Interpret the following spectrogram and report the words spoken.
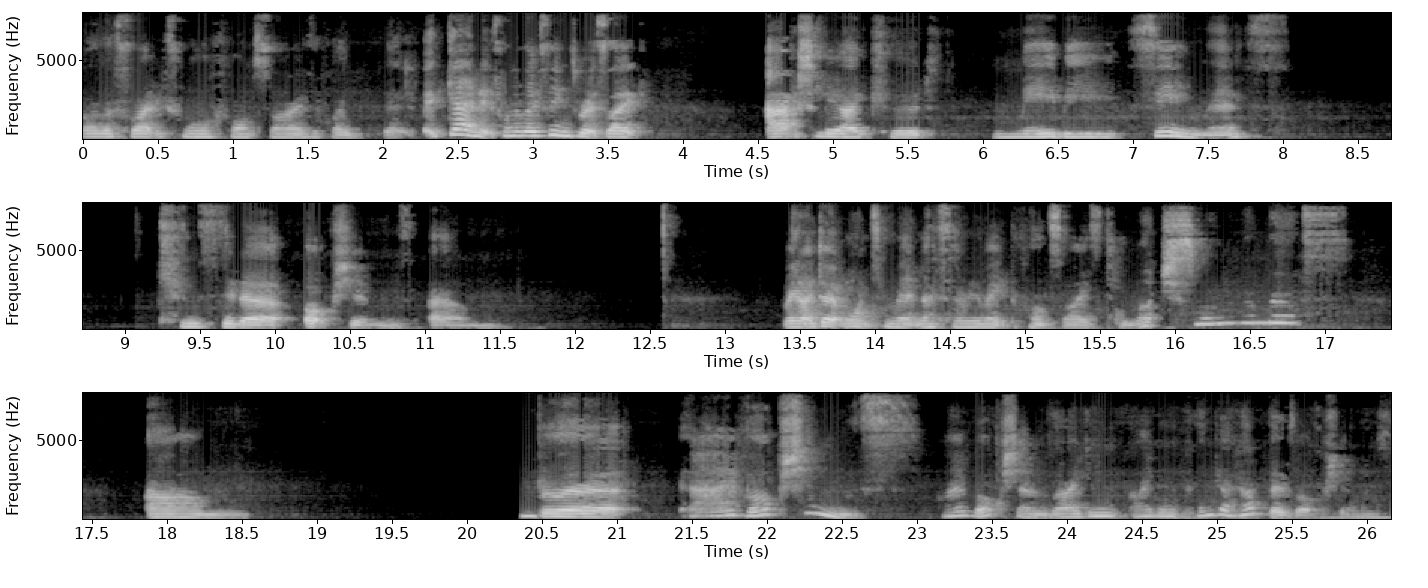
a slightly smaller font size if I again it's one of those things where it's like actually I could maybe seeing this consider options. Um, I mean, I don't want to necessarily make the font size too much smaller than this, um, but I have options. I have options. I didn't. I didn't think I had those options.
